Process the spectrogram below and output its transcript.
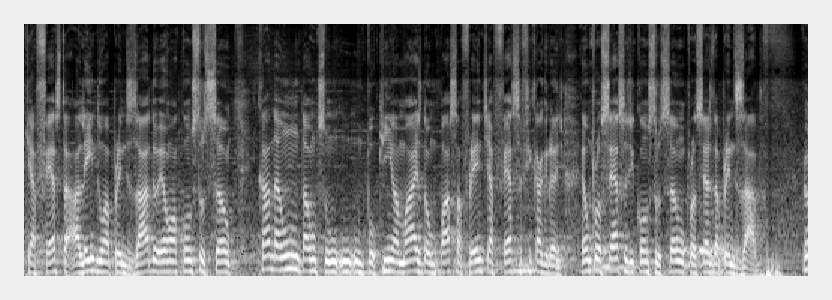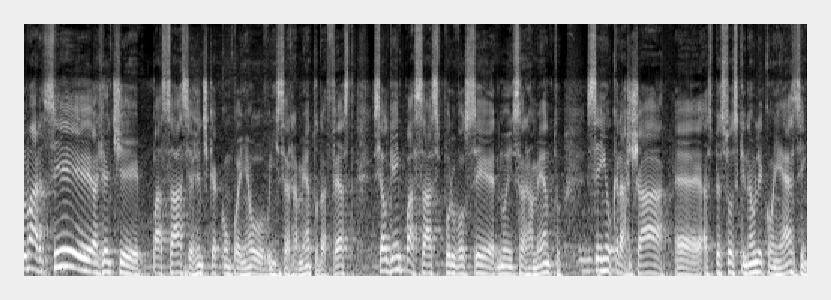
que a festa, além de um aprendizado, é uma construção. Cada um dá um, um, um pouquinho a mais, dá um passo à frente e a festa fica grande. É um processo de construção, um processo de aprendizado. Vilmar, se a gente passasse, a gente que acompanhou o encerramento da festa, se alguém passasse por você no encerramento, sem o crachá, é, as pessoas que não lhe conhecem,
